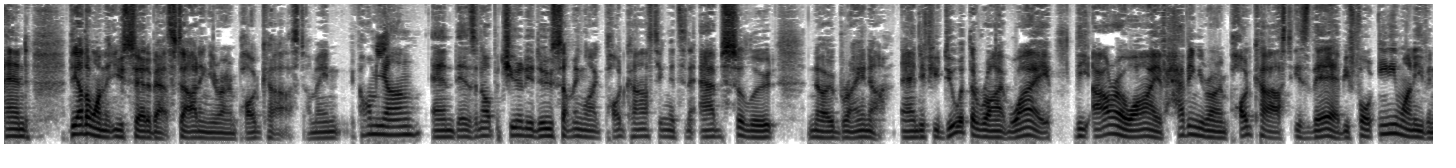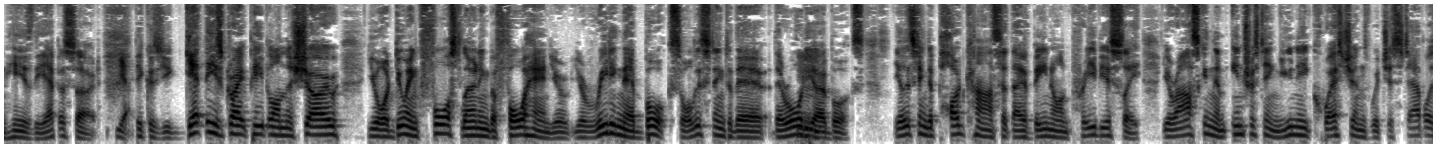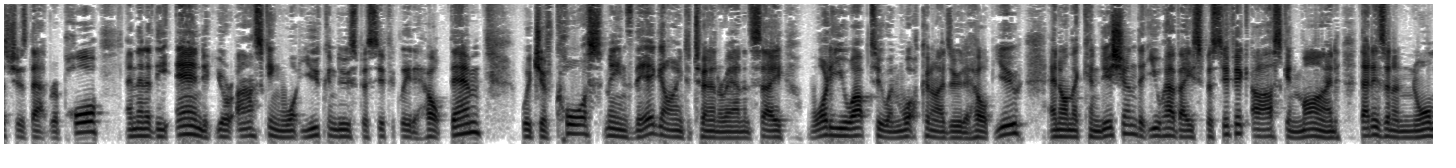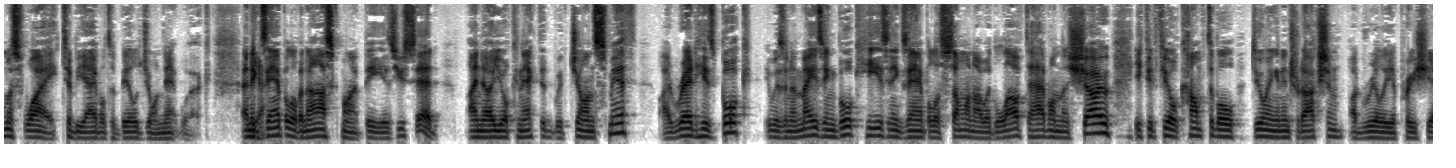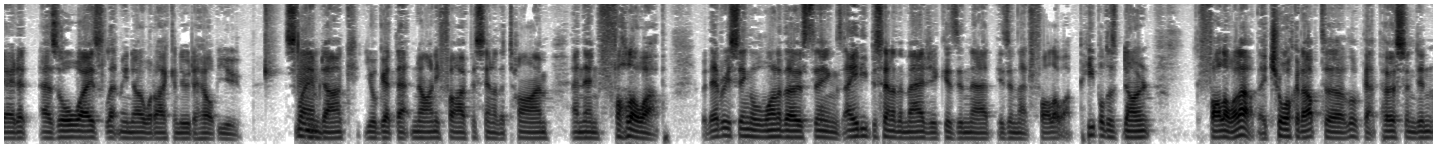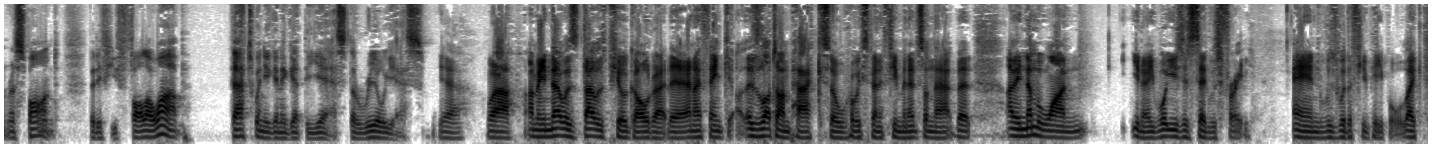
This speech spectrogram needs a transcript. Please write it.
And the other one that you said about starting your own podcast. I mean, if I'm young and there's an opportunity to do something like podcasting, it's an absolute no brainer. And if you do it the right way, the ROI of having your own podcast is there before anyone even hears the episode. Yeah. Because you get these great people on the show, you're doing forced learning beforehand, you're, you're reading their books or listening to their, their mm. audio books. You're listening to podcasts that they've been on previously. You're asking them interesting, unique questions, which establishes that rapport. And then at the end, you're asking what you can do specifically to help them, which of course means they're going to turn around and say, What are you up to and what can I do to help you? And on the condition that you have a specific ask in mind, that is an enormous way to be able to build your network. An Yeah. example of an ask might be, as you said, I know you're connected with John Smith. I read his book. It was an amazing book. Here's an example of someone I would love to have on the show. If you'd feel comfortable doing an introduction, I'd really appreciate it. As always, let me know what I can do to help you. Slam Mm. dunk, you'll get that 95% of the time and then follow up. With every single one of those things, 80% of the magic is in that is in that follow up. People just don't follow it up. They chalk it up to look, that person didn't respond. But if you follow up, that's when you're going to get the yes, the real yes. Yeah. Wow. I mean, that was that was pure gold right there. And I think there's a lot to unpack, so we'll probably spend a few minutes on that. But I mean, number one, you know, what you just said was free and was with a few people. Like,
